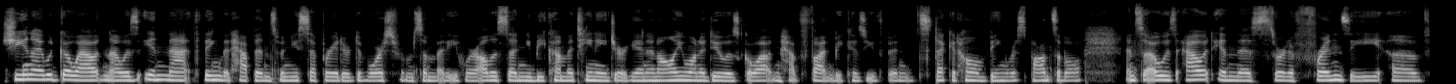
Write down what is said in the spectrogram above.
she and I would go out, and I was in that thing that happens when you separate or divorce from somebody, where all of a sudden you become a teenager again, and all you want to do is go out and have fun because you've been stuck at home being responsible. And so I was out in this sort of frenzy of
